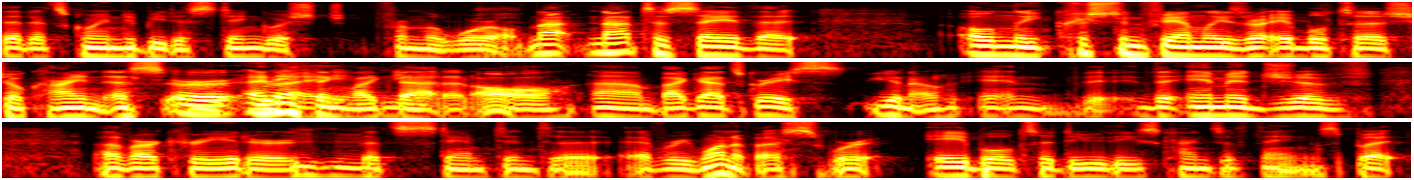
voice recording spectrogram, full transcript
that it's going to be distinguished from the world. Not not to say that only Christian families are able to show kindness or Right, anything like that at all. Um, by God's grace, you know, and the, the image of of our Creator Mm-hmm. that's stamped into every one of us, we're able to do these kinds of things. But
